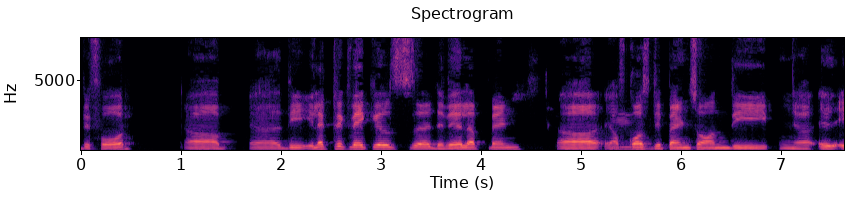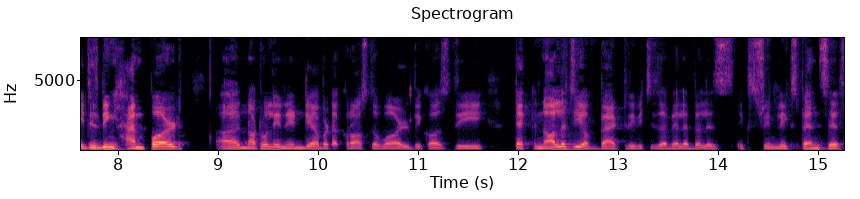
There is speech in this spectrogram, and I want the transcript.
before. Uh, uh, the electric vehicles development, mm. of course, depends on the. It, it is being hampered uh, not only in India but across the world because the technology of battery which is available is extremely expensive.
